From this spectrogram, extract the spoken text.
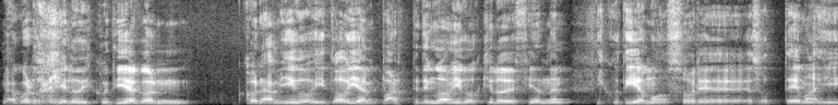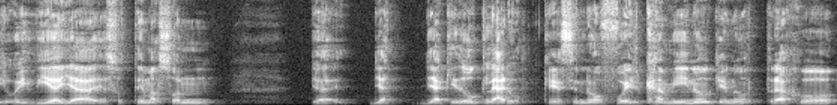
Me acuerdo que lo discutía con, con amigos y todavía en parte tengo amigos que lo defienden. Discutíamos sobre esos temas y hoy día ya esos temas son, ya, ya, ya quedó claro que ese no fue el camino que nos trajo,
